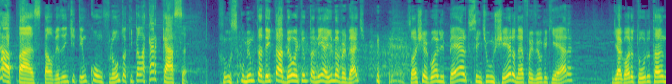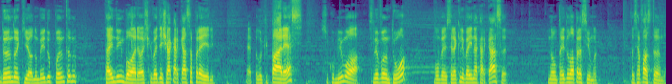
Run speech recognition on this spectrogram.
rapaz, talvez a gente tenha um confronto aqui pela carcaça. O Sucumimo tá deitadão aqui, não tá nem aí, na verdade. Só chegou ali perto, sentiu um cheiro, né? Foi ver o que que era. E agora o touro tá andando aqui, ó, no meio do pântano. Tá indo embora. Eu acho que vai deixar a carcaça pra ele. É, pelo que parece. Sucumimo, ó, se levantou. Vamos ver, será que ele vai ir na carcaça? Não, tá indo lá pra cima. Tá se afastando.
